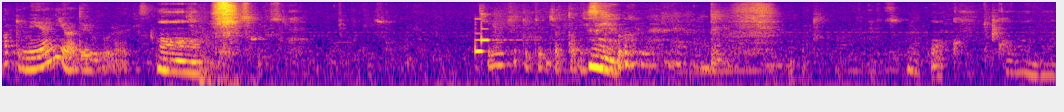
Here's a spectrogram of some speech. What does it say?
あと目やには出るぐらいですか。あ昨日ちょっと取っちゃったんですけど。あ、赤いとかはない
